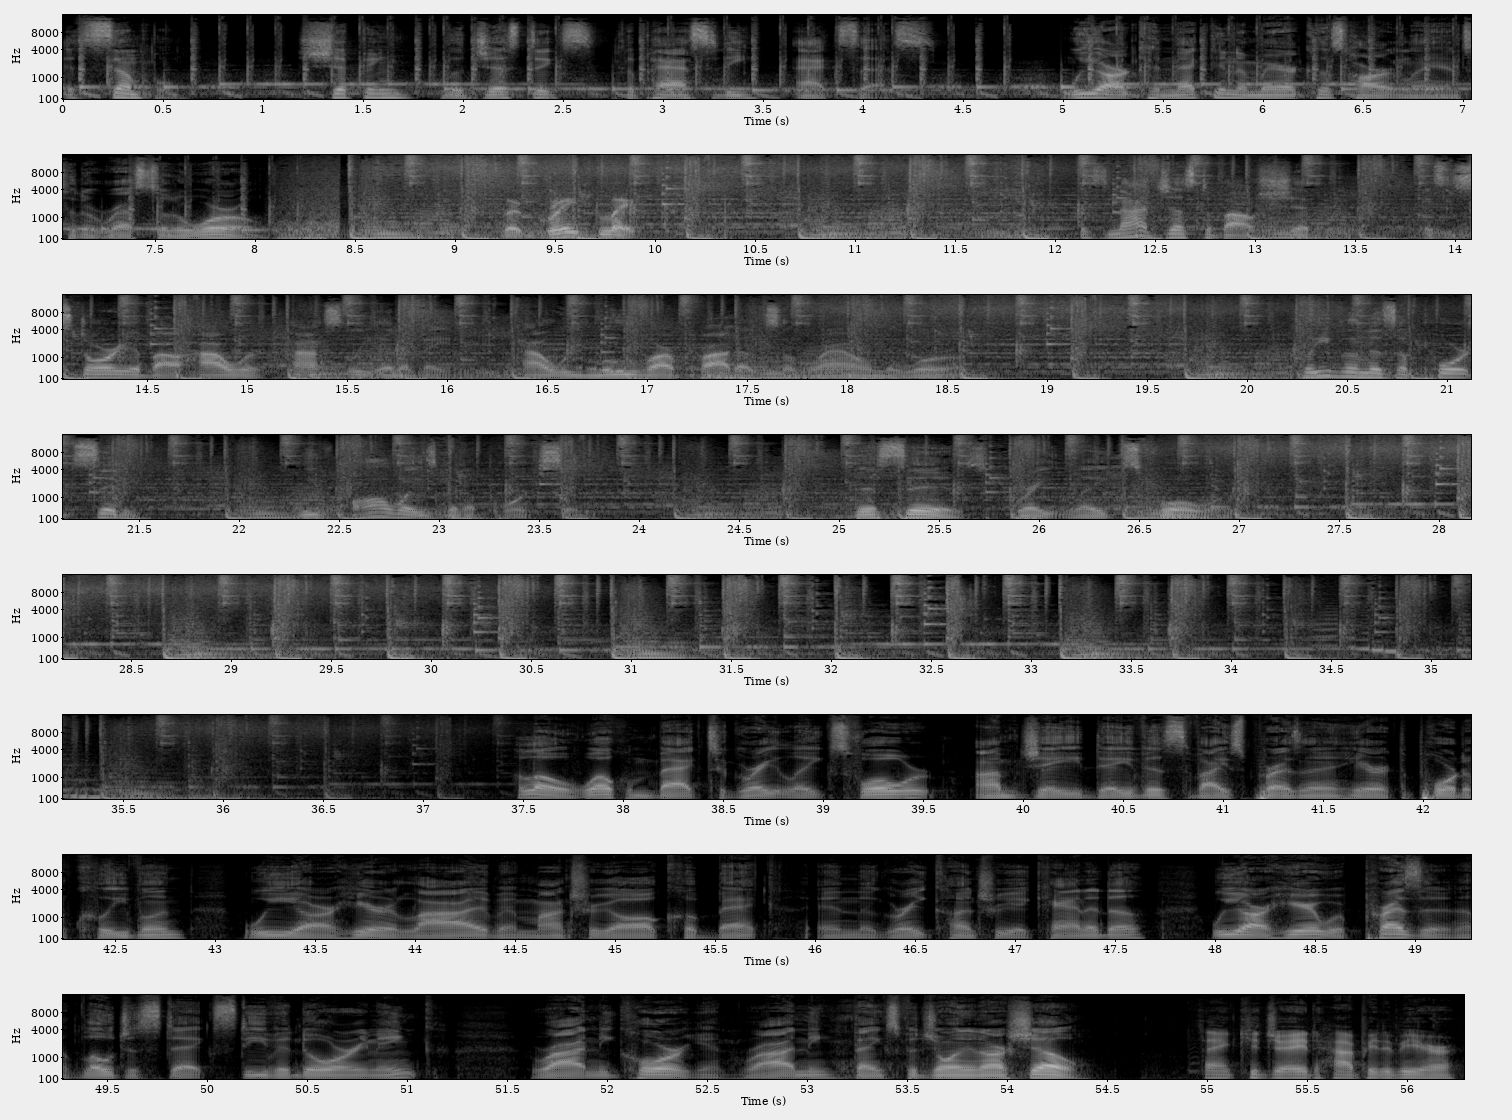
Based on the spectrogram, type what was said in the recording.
It's simple shipping, logistics, capacity, access. We are connecting America's heartland to the rest of the world. The Great Lakes. It's not just about shipping, it's a story about how we're constantly innovating, how we move our products around the world. Cleveland is a port city. We've always been a port city. This is Great Lakes Forward. Hello, welcome back to Great Lakes Forward. I'm Jade Davis, Vice President here at the Port of Cleveland. We are here live in Montreal, Quebec, in the great country of Canada. We are here with President of Logistec Stevedoring Inc., Rodney Corrigan. Rodney, thanks for joining our show. Thank you, Jade. Happy to be here.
